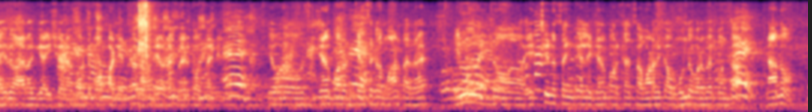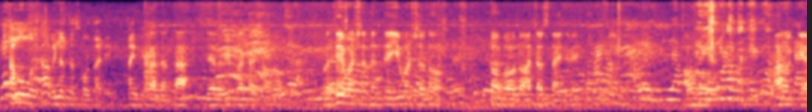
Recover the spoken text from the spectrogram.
ಆಯುರ್ ಆರೋಗ್ಯ ಐಶ್ವರ್ಯ ಅಮೌಂಟ್ ಕಾಪಾಡಲಿ ಅಂತ ನಾವು ದೇವರಲ್ಲಿ ಬೇಡ್ಕೊಳ್ತಾ ಇದ್ದೀವಿ. ಇವರು ಜನಪರ ಕೆಲಸಗಳು ಮಾಡ್ತಾ ಇದ್ದಾರೆ. ಇನ್ನೂ ಹೆಚ್ಚಿನ ಸಂಖ್ಯೆಯಲ್ಲಿ ಜನಪರ ಕೆಲಸ ಮಾಡೋದಕ್ಕೆ ಅವ್ರು ಮುಂದೆ ಬರಬೇಕು ಅಂತ ನಾನು ತಮ್ಮ ಮೂಲಕ ವಿನಂತಿಸ್ಕೊಳ್ತಾ ಇದ್ದೀನಿ. ಥ್ಯಾಂಕ್ ಯು ಆದಂಥ ದೇವರು ವಿ ಪ್ರಕಾಶ್ ಅವರು ಪ್ರತಿ ವರ್ಷದಂತೆ ಈ ವರ್ಷವೂ ಹುಟ್ಟುಹಬ್ಬವನ್ನು ಆಚರಿಸ್ತಾ ಇದ್ದೀವಿ. ಅವರು ಆರೋಗ್ಯ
